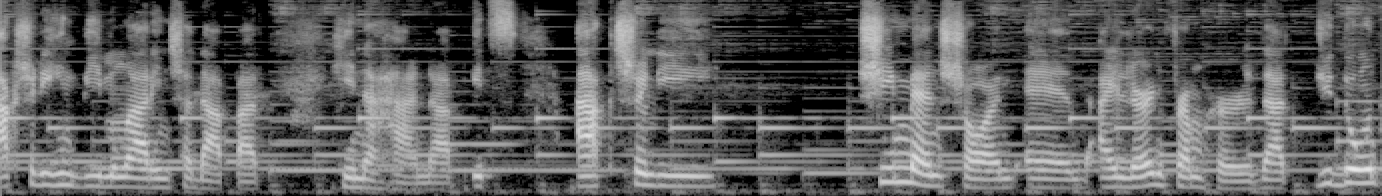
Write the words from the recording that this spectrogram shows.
Actually, hindi mo nga rin siya dapat hinahanap. It's actually, she mentioned and I learned from her that you don't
